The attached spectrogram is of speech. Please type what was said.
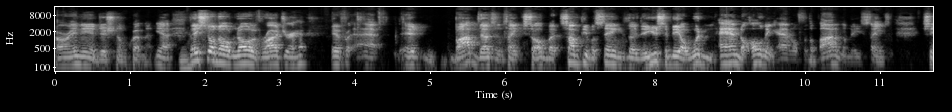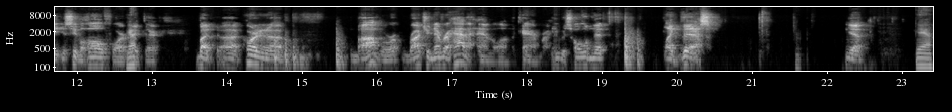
Or any additional equipment. Yeah, Yeah. they still don't know if Roger, if uh, it, Bob doesn't think so, but some people that there used to be a wooden handle, holding handle for the bottom of these things, so you can see the hole for it Yep. right there. But uh, according to Bob, Roger never had a handle on the camera. He was holding it like this. Yeah, Yeah.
